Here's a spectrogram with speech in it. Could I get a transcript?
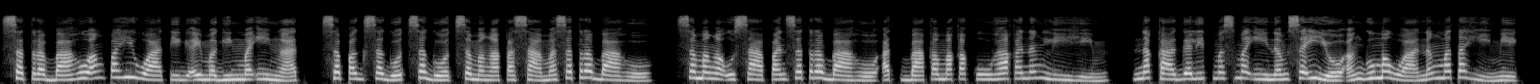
Sa trabaho ang pahiwatig ay maging maingat, sa pagsagot-sagot sa mga kasama sa trabaho, sa mga usapan sa trabaho at baka makakuha ka ng lihim, nakagalit mas mainam sa iyo ang gumawa ng matahimik.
